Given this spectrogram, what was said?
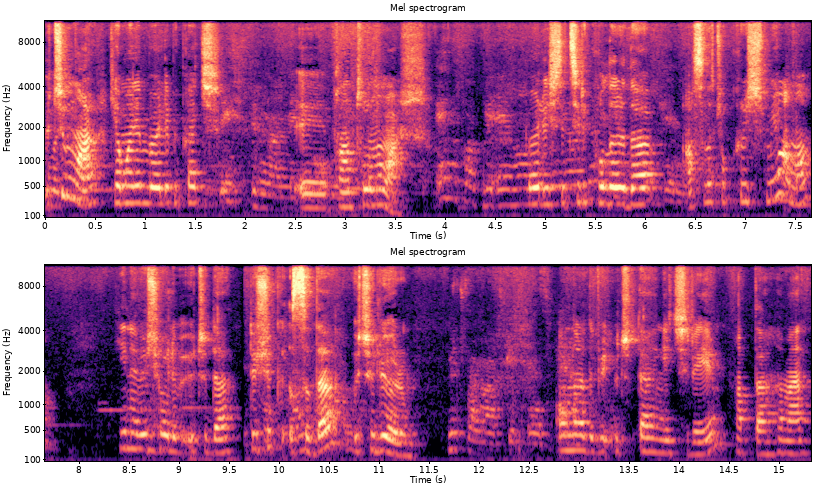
üçüm var. Kemal'in böyle birkaç e, pantolonu var. Böyle işte trikoları da aslında çok kırışmıyor ama yine bir şöyle bir ütüden düşük ısıda ütülüyorum. Onları da bir ütüden geçireyim. Hatta hemen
